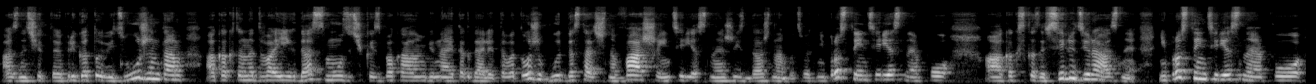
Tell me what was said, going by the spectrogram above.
а, значит, приготовить ужин там а как-то на двоих, да, с музычкой, с бокалом вина и так далее. Этого тоже будет достаточно. Ваша интересная жизнь должна быть. Вот не просто интересная по, а, как сказать, все люди разные, не просто интересная по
